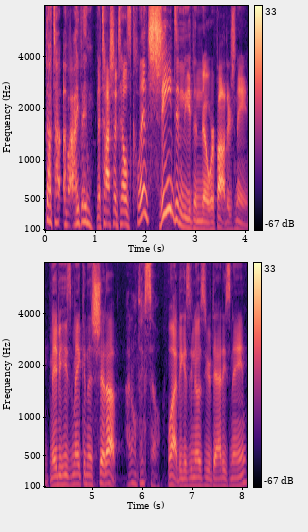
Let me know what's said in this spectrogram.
daughter of Ivan. Natasha tells Clint she didn't even know her father's name. Maybe he's making this shit up. I don't think so. Why? Because he knows your daddy's name?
